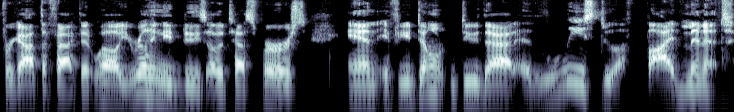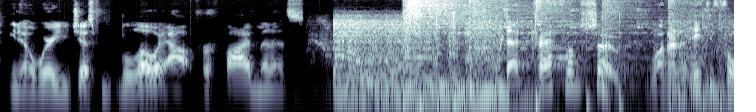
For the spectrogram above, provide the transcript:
forgot the fact that well you really need to do these other tests first and if you don't do that at least do a five minute you know where you just blow it out for five minutes That Triathlon Show 184.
